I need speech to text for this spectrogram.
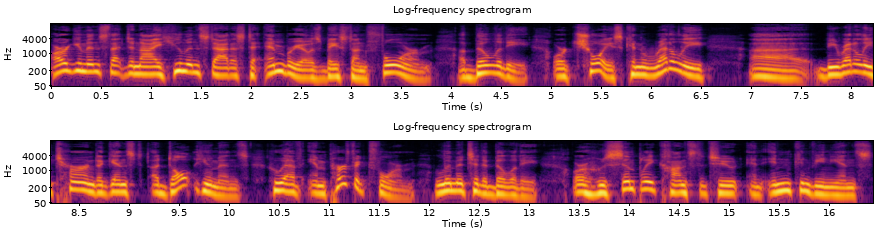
Arguments that deny human status to embryos based on form, ability, or choice can readily uh, be readily turned against adult humans who have imperfect form, limited ability, or who simply constitute an inconvenience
